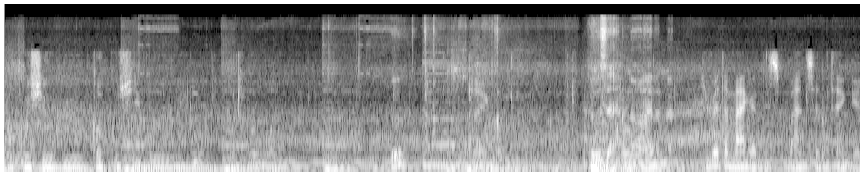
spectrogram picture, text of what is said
Kokushibo, Kokushibo, you know, number one. Who? Like, Who's that? No, I don't know. you read the manga, this man said Tengen.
